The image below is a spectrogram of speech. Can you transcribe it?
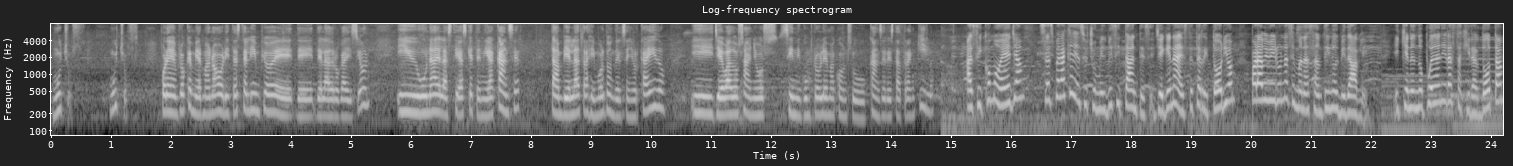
Muchos, muchos. Por ejemplo, que mi hermano ahorita esté limpio de, la drogadicción y una de las tías que tenía cáncer, también la trajimos donde el Señor caído y lleva dos años sin ningún problema con su cáncer, está tranquilo. Así como ella, se espera que 18 mil visitantes lleguen a este territorio para vivir una Semana Santa inolvidable. Y quienes no puedan ir hasta Girardota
